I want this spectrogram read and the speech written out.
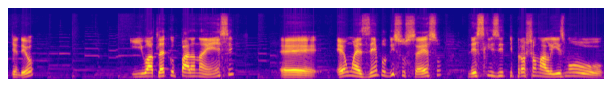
entendeu? E o Atlético Paranaense é, é um exemplo de sucesso nesse quesito de profissionalismo,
